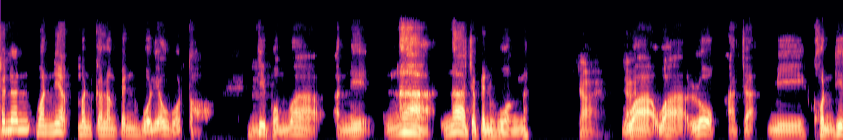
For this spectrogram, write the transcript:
ฉะนั้นวันเนี้ยมันกำลังเป็นหัวเลี้ยวหัวต่ออมที่ผมว่าอันนี้น่าน่าจะเป็นห่วงนะ ใช่ใช่ว่าว่าโลกอาจจะมีคนที่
